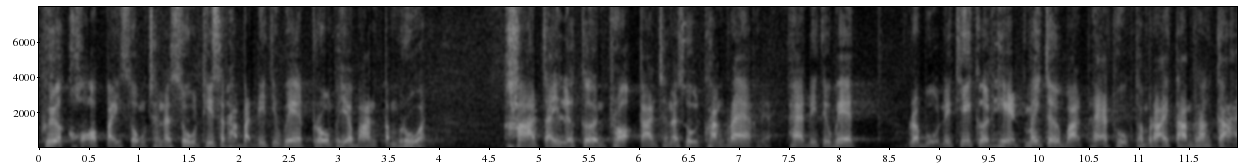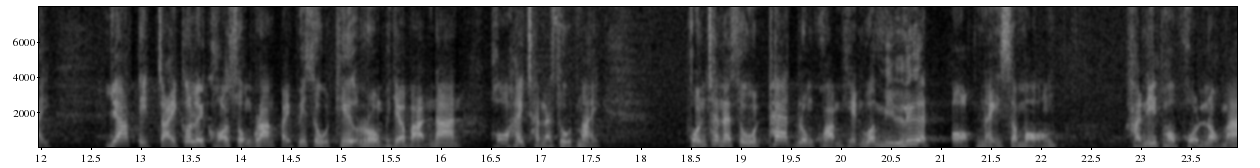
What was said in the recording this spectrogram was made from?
เพื่อขอไปส่งชนะสูตรที่สถาบันนิติเวชโรงพยาบาลตำรวจ คาใจเหลือเกินเพราะการชนะสูตรครั้งแรกเนี่ยแพทย์นิติเวชระบุในที่เกิดเหตุไม่เจอบาดแผลถูกทำร้ายตามร่างกายญาติติดใจก็เลยขอส่งร่างไปพิสูจน์ที่โรงพยาบาลน่าน ขอให้ชนะสูตรใหม่ ผลชนะสูตรแพทย์ลงความเห็นว่ามีเลือดออกในสมองคราวนี้พอผลออกมา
